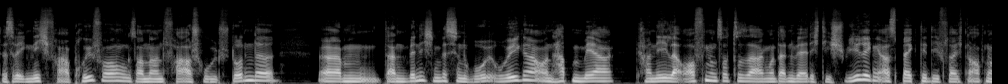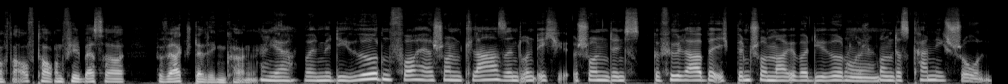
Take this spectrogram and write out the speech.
deswegen nicht Fahrprüfung, sondern Fahrschulstunde ähm, dann bin ich ein bisschen ruhiger und habe mehr Kanäle offen sozusagen und dann werde ich die schwierigen Aspekte, die vielleicht auch noch da auftauchen, viel besser bewerkstelligen können. Ja, weil mir die Hürden vorher schon klar sind und ich schon das Gefühl habe, ich bin schon mal über die Hürden gesprungen, das kann ich schon.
